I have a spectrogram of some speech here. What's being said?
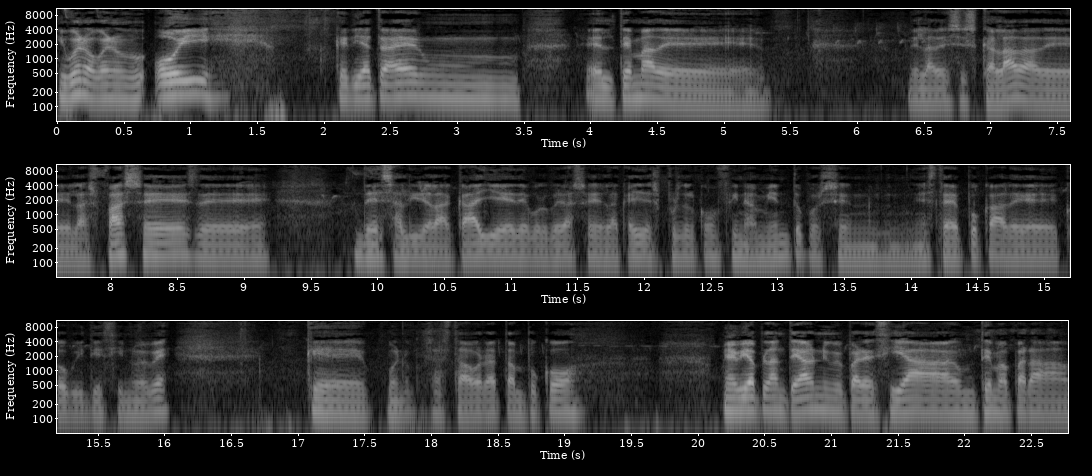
Y bueno, bueno, hoy quería traer un, el tema de, de la desescalada, de las fases, de, de salir a la calle, de volver a salir a la calle después del confinamiento, pues en esta época de COVID-19 que bueno, pues hasta ahora tampoco me había planteado ni me parecía un tema para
